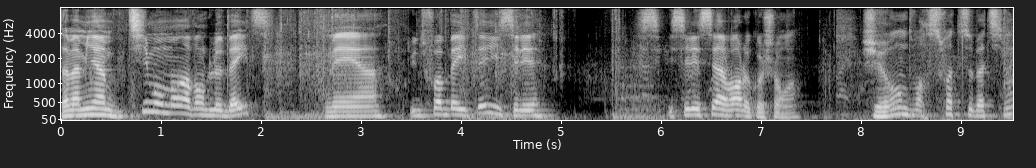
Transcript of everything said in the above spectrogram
Ça m'a mis un petit moment avant de le bait, mais euh, une fois baité, il s'est les... il s'est- laissé avoir le cochon. hein. Je vais vraiment devoir soit ce bâtiment.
